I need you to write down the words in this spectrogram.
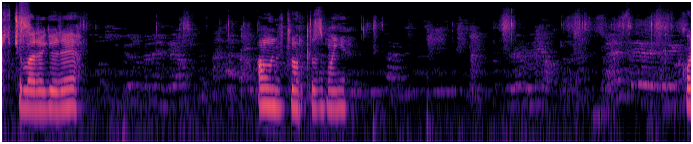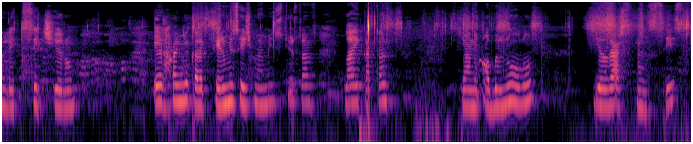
Tutçulara göre. Ama lütfen kızmayın. Colette'i seçiyorum. Eğer hangi karakterimi seçmemi istiyorsanız like atın. Yani abone olun. Yazarsınız siz.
